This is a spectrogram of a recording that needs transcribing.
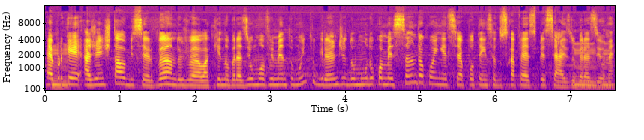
É porque uhum. a gente está observando, Joel, aqui no Brasil, um movimento muito grande do mundo começando a conhecer a potência dos cafés especiais do uhum. Brasil, né?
